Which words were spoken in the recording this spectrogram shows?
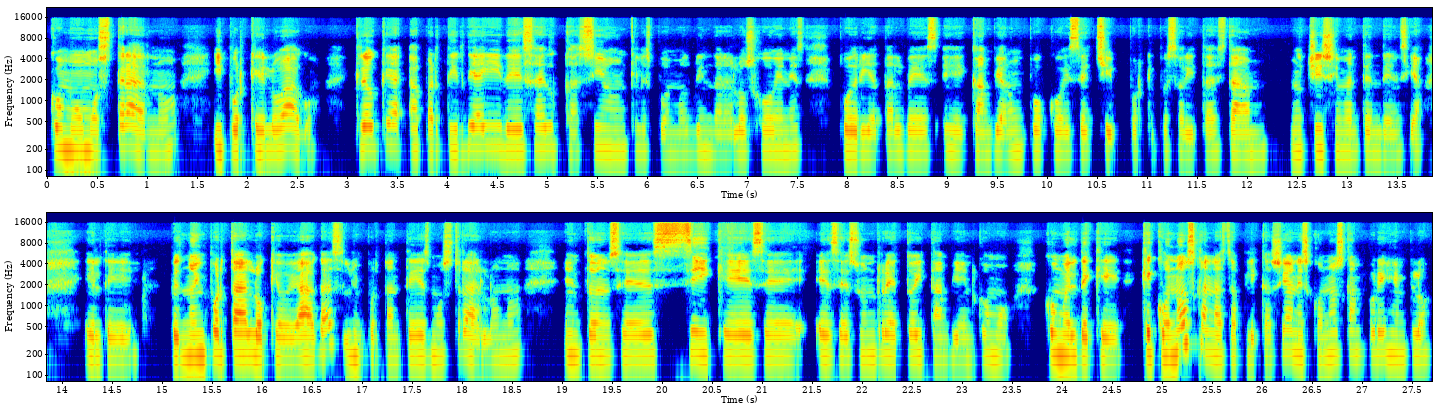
como mostrar, ¿no? Y por qué lo hago creo que a partir de ahí, de esa educación que les podemos brindar a los jóvenes, podría tal vez eh, cambiar un poco ese chip, porque pues ahorita está muchísimo en tendencia el de pues no importa lo que hoy hagas, lo importante es mostrarlo, ¿no? Entonces sí que ese, ese es un reto y también como, como el de que, que conozcan las aplicaciones, conozcan, por ejemplo,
